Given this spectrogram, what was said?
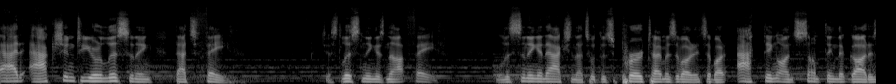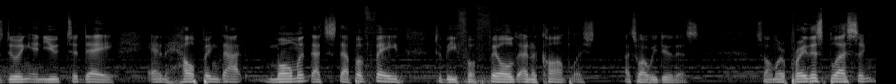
add action to your listening, that's faith. Just listening is not faith listening and action. That's what this prayer time is about. It's about acting on something that God is doing in you today and helping that moment, that step of faith, to be fulfilled and accomplished. That's why we do this. So I'm going to pray this blessing.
